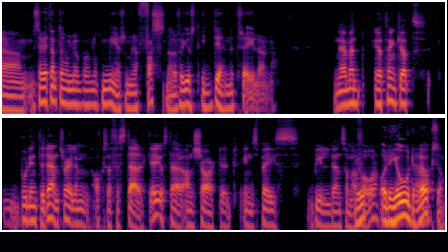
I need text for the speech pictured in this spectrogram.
Um, så jag vet inte om jag var något mer som jag fastnade för just i den trailern. Nej men jag tänker att borde inte den trailern också förstärka just det här Uncharted in Space-bilden som man jo, får? och det gjorde ja. det också.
